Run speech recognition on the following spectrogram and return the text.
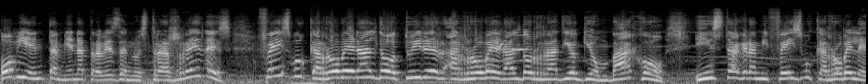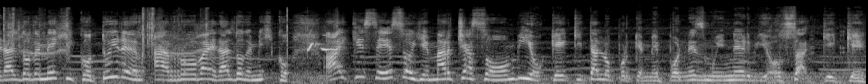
o bien también a través de nuestras redes. Facebook arroba heraldo Twitter arroba heraldo radio guion bajo. Instagram y Facebook arroba el heraldo de México. Twitter arroba heraldo de México. Ay ¿qué es eso? ¿Oye marcha zombie o qué? Quítalo porque me pones muy nerviosa Kike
